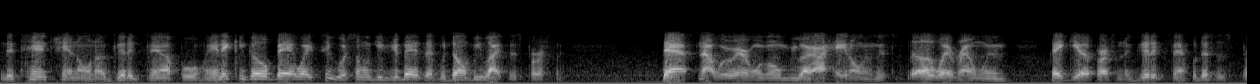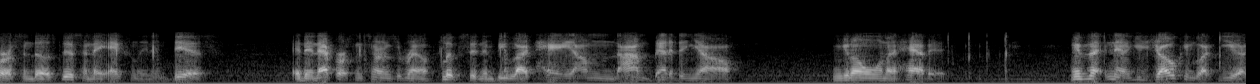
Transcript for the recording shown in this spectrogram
the attention on a good example, and it can go a bad way too, where someone gives you a bad example. Don't be like this person. That's not where everyone's gonna be like, I hate on them. It's the other way around when they give a person a good example. This is person does this, and they excellent in this, and then that person turns around, flips it, and be like, Hey, I'm I'm better than y'all. You don't want to have it. That, now you're joking, like yeah,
